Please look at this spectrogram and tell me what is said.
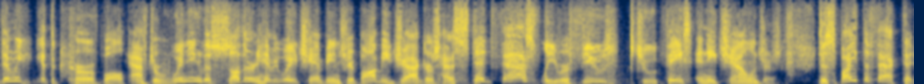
then we get the curveball. After winning the Southern Heavyweight Championship, Bobby Jaggers has steadfastly refused to face any challengers, despite the fact that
